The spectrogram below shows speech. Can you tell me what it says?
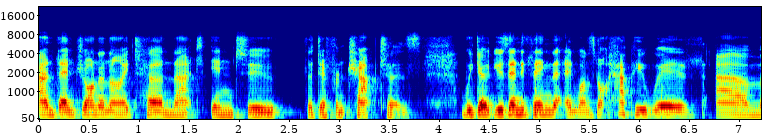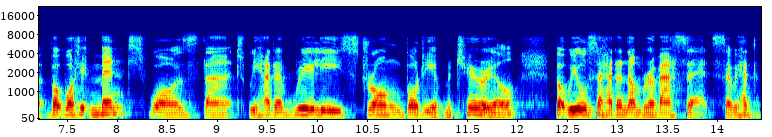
And then John and I turn that into the different chapters. We don't use anything that anyone's not happy with. Um, but what it meant was that we had a really strong body of material, but we also had a number of assets. So we had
